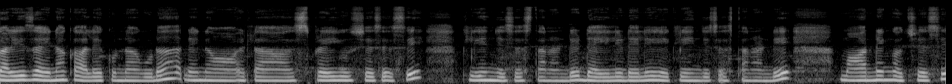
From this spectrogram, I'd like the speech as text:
గలీజ్ అయినా కాలేకున్నా కూడా నేను ఇట్లా స్ప్రే యూస్ చేసేసి క్లీన్ చేసేస్తానండి. డైలీ డైలీ క్లీన్ చేసేస్తానండి. మార్నింగ్ వచ్చేసి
